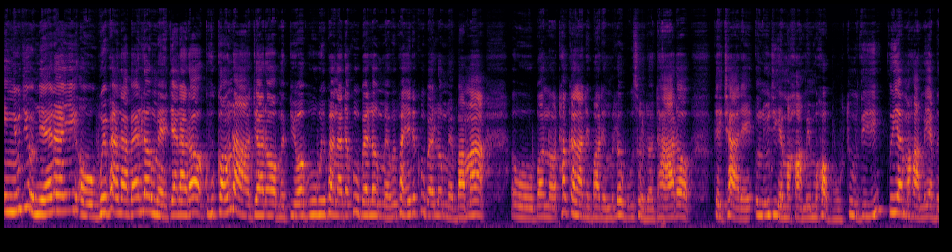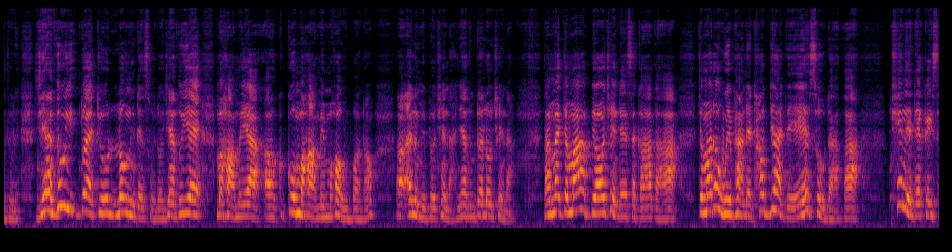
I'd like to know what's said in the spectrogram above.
အင်ယူဂျီကိုအများအားကြီးဟိုဝေဖန်တာပဲလုပ်မယ်ကြံတာတော့ကူကောင်းတာကြတော့မပြောဘူးဝေဖန်တာတစ်ခုပဲလုပ်မယ်ဝေဖန်ရေးတစ်ခုပဲလုပ်မယ်ဘာမှ ဟိုဘာနော်ထောက်ခံတာတွေဘာတွေမလုပ်ဘူးဆိုတော့ဒါကတော့သိချတယ်အင်ယူဂျီရဲ့မဟာမင်းမဟုတ်ဘူးသူဒီသူရဲ့မဟာမင်းရဲ့ဘယ်သူလဲရန်သူအတွက်ကြိုးလုံနေတယ်ဆိုတော့ရန်သူရဲ့မဟာမင်းကကိုမဟာမင်းမဟုတ်ဘူးပေါ့နော်အဲ့လိုမျိုးပြောချင်တာရန်သူတက်လုပ်ချင်တာဒါပေမဲ့ကျမပြောချင်တဲ့စကားကကျမတို့ဝေဖန်တဲ့ထောက်ပြတယ်ဆိုတာကဖြစ်နေတဲ့ကိစ္စ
